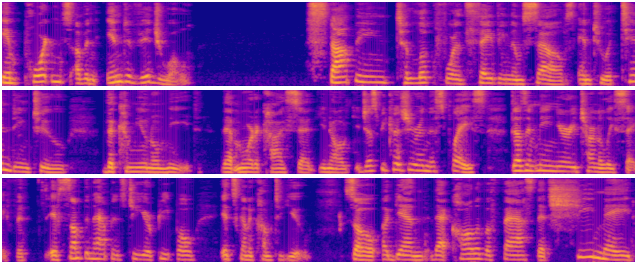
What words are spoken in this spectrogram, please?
importance of an individual stopping to look for saving themselves and to attending to the communal need that Mordecai said, you know, just because you're in this place doesn't mean you're eternally safe. If if something happens to your people, it's going to come to you. So again, that call of a fast that she made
